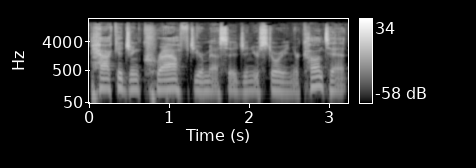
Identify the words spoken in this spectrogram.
package and craft your message and your story and your content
